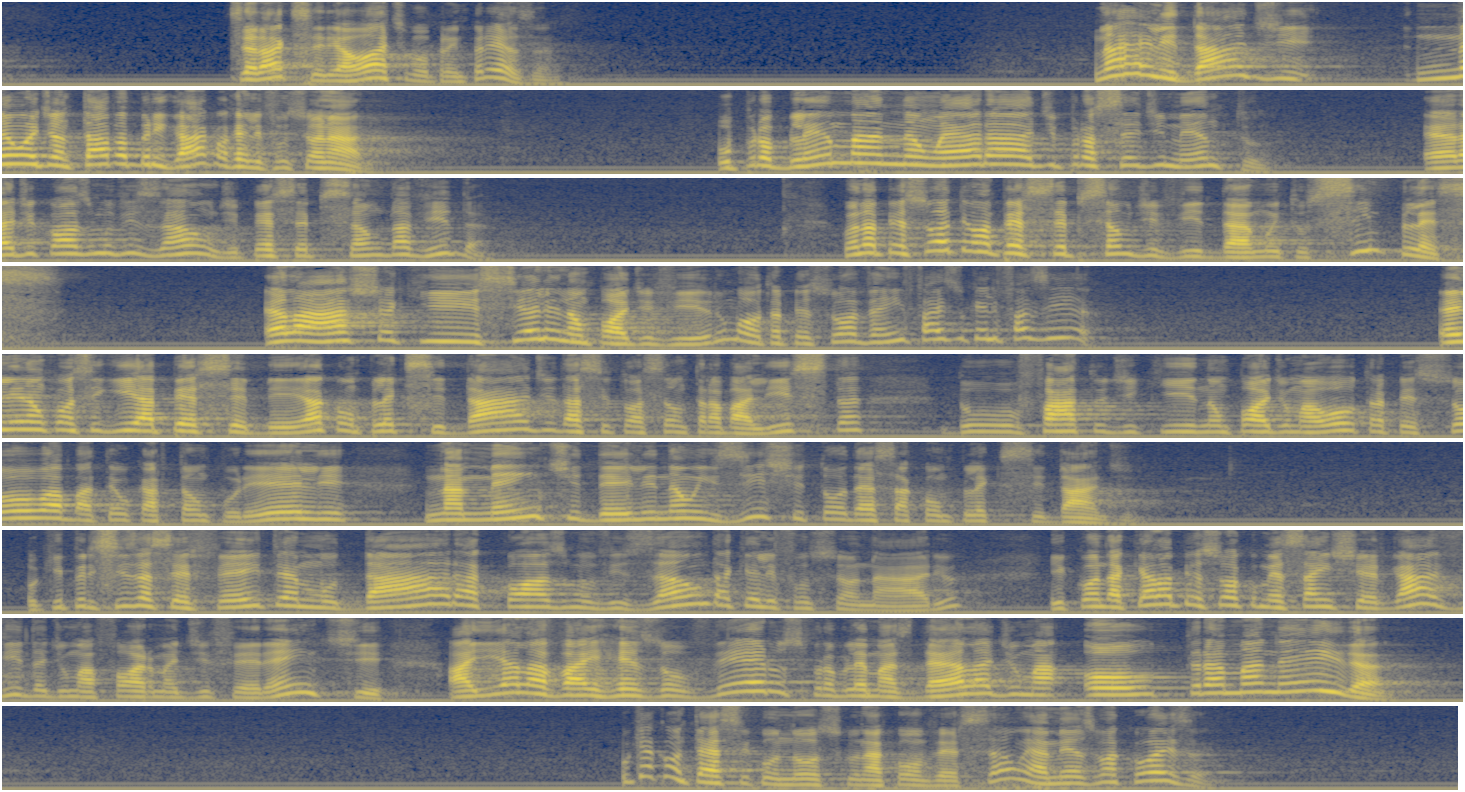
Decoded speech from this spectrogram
Será que seria ótimo para a empresa? Na realidade, não adiantava brigar com aquele funcionário. O problema não era de procedimento, era de cosmovisão, de percepção da vida. Quando a pessoa tem uma percepção de vida muito simples, ela acha que se ele não pode vir, uma outra pessoa vem e faz o que ele fazia. Ele não conseguia perceber a complexidade da situação trabalhista, do fato de que não pode uma outra pessoa bater o cartão por ele. Na mente dele não existe toda essa complexidade. O que precisa ser feito é mudar a cosmovisão daquele funcionário, e quando aquela pessoa começar a enxergar a vida de uma forma diferente, aí ela vai resolver os problemas dela de uma outra maneira. O que acontece conosco na conversão é a mesma coisa.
